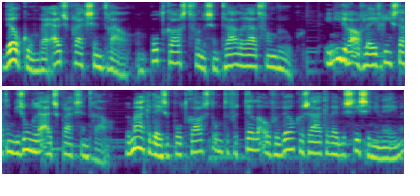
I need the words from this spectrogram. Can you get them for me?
Welkom bij Uitspraak Centraal, een podcast van de Centrale Raad van Beroep. In iedere aflevering staat een bijzondere uitspraak centraal. We maken deze podcast om te vertellen over welke zaken wij beslissingen nemen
